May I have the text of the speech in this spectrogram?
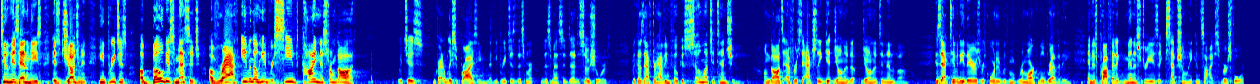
to his enemies is judgment. He preaches a bogus message of wrath, even though he had received kindness from God, which is incredibly surprising that he preaches this, this message that is so short, because after having focused so much attention on God's efforts to actually get Jonah to, Jonah to Nineveh. His activity there is recorded with remarkable brevity, and his prophetic ministry is exceptionally concise. Verse 4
